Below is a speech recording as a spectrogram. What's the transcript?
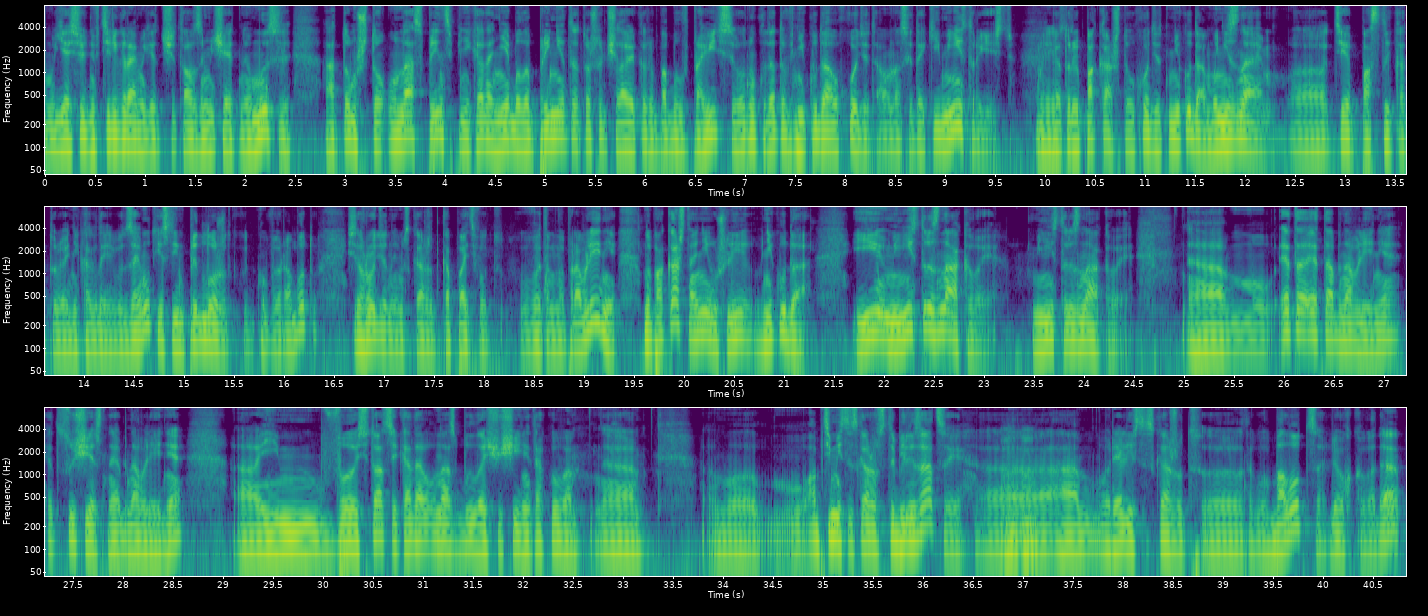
Я сегодня в Телеграме где-то читал замечательную мысль о том, что у нас, в принципе, никогда не было принято то, что человек, который побыл в правительстве, он куда-то в никуда уходит. А у нас и такие министры есть, есть. которые пока что уходят никуда. Мы не знаем э, те посты, которые они когда-нибудь займут, если им предложат какую-то новую работу, если Родина им скажет копать вот в этом направлении, но пока что они ушли в никуда. И министры знаковые, министры знаковые. Э, это, это обновление, это существенное обновление. Э, и в ситуации, когда у нас было ощущение такого э, оптимисты скажут стабилизации, uh-huh. а реалисты скажут э, такого болотца легкого, да,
